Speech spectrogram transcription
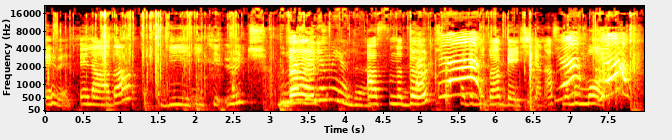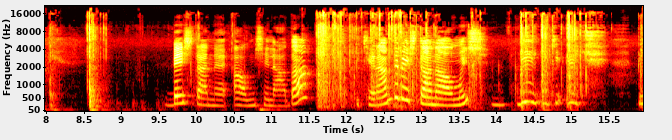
Evet Ela'da 1, 2, 3, Bu da 4. sayılmıyordu. Aslında 4. Hadi bu da 5. Yani aslında bu mor. 5 tane almış Ela'da. Kerem de 5 tane almış. 1, 2, 3. 1,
